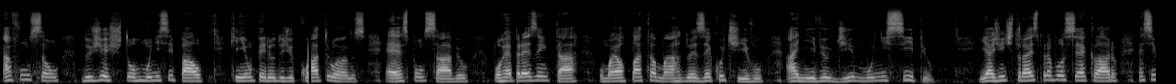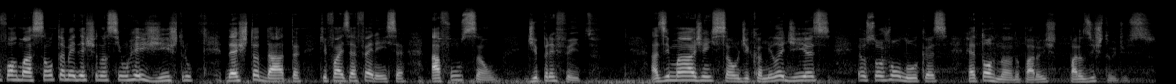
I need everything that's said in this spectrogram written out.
a função do gestor municipal, que em um período de quatro anos é responsável por representar o maior patamar do executivo a nível de município. E a gente traz para você, é claro, essa informação também deixando assim um registro desta data que faz referência à função de prefeito. As imagens são de Camila Dias, eu sou João Lucas, retornando para os, para os estúdios.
